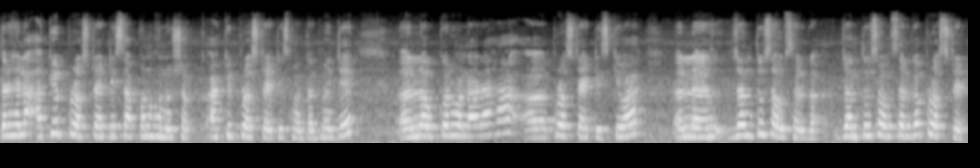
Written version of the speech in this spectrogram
तर ह्याला अक्यूट प्रोस्टायटिस आपण म्हणू शक अक्यूट प्रोस्टायटिस म्हणतात. म्हणजे लवकर होणारा हा प्रोस्टायटिस किंवा ल जंतू संसर्ग प्रोस्टेट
